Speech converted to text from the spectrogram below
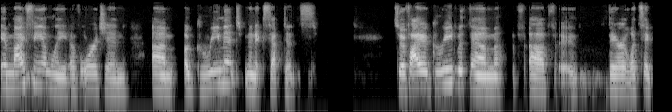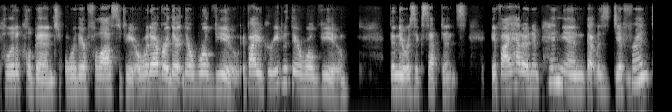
In my family of origin um, agreement meant acceptance. So if i agreed with them uh, their let's say political bent or their philosophy or whatever their, their worldview if i agreed with their worldview then there was acceptance. If i had an opinion that was different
